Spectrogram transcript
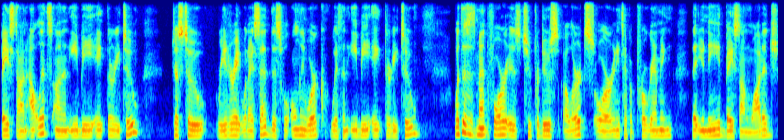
based on outlets on an EB832. Just to reiterate what I said, this will only work with an EB832. What this is meant for is to produce alerts or any type of programming that you need based on wattage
